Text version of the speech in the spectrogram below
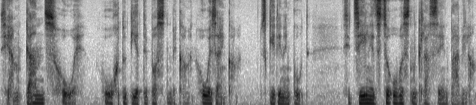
Sie haben ganz hohe, hochdotierte Posten bekommen, hohes Einkommen. Es geht ihnen gut. Sie zählen jetzt zur obersten Klasse in Babylon.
